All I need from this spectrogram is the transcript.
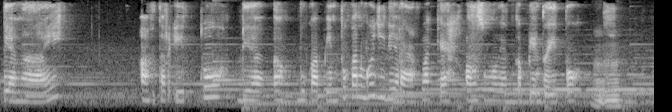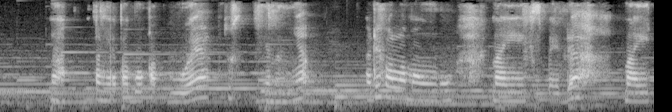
dia naik after itu dia buka pintu kan gue jadi refleks ya langsung ngeliat ke pintu itu. Heeh. nah ternyata bokap gue terus dia nanya Ade kalau mau naik sepeda naik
